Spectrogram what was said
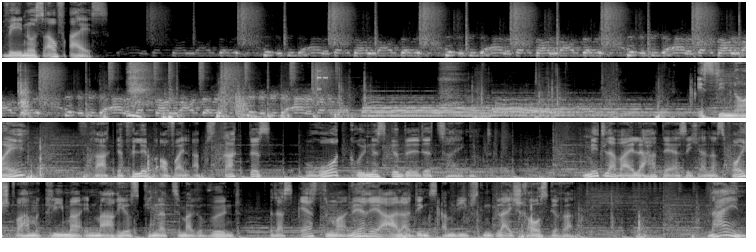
Venus auf Eis. Ist sie neu? fragte Philipp auf ein abstraktes, rot-grünes Gebilde zeigend. Mittlerweile hatte er sich an das feuchtwarme Klima in Marios Kinderzimmer gewöhnt. Das erste Mal wäre er allerdings am liebsten gleich rausgerannt. Nein,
